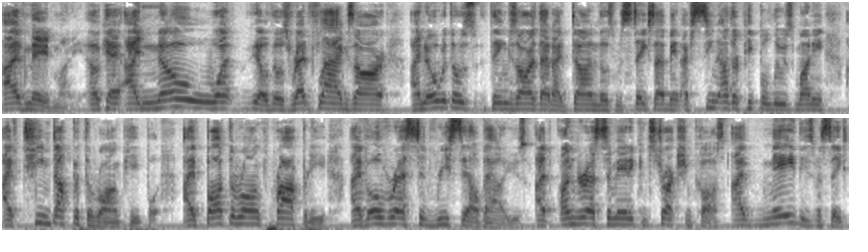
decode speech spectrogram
I've made money. Okay. I know what, you know, those red flags are. I know what those things are that I've done, those mistakes I've made. I've seen other people lose money. I've teamed up with the wrong people. I've bought the wrong property. I've overestimated resale values. I've underestimated construction costs. I've made these mistakes.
